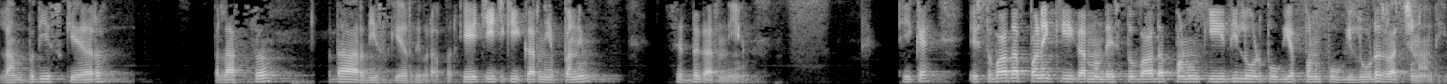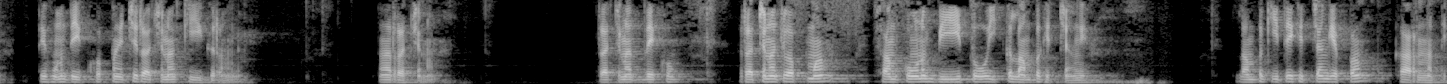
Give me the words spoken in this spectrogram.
ਲੰਬ ਦੀ ਸਕੁਅਰ ਪਲੱਸ ਆਧਾਰ ਦੀ ਸਕੁਅਰ ਦੇ ਬਰਾਬਰ। ਇਹ ਚੀਜ਼ ਕੀ ਕਰਨੀ ਆਪਾਂ ਨੇ? ਸਿੱਧ ਕਰਨੀ ਹੈ। ਠੀਕ ਹੈ? ਇਸ ਤੋਂ ਬਾਅਦ ਆਪਾਂ ਨੇ ਕੀ ਕਰਨਾ ਹੁੰਦਾ? ਇਸ ਤੋਂ ਬਾਅਦ ਆਪਾਂ ਨੂੰ ਕੀ ਦੀ ਲੋੜ ਪਊਗੀ? ਆਪਾਂ ਨੂੰ ਪਊਗੀ ਲੋੜ ਰਚਨਾ ਦੀ। ਤੇ ਹੁਣ ਦੇਖੋ ਆਪਾਂ ਇਹ 'ਚ ਰਚਨਾ ਕੀ ਕਰਾਂਗੇ। ਤਾਂ ਰਚਨਾ। ਰਚਨਾ ਦੇਖੋ, ਰਚਨਾ ਚੋਂ ਆਪਾਂ ਸਮਕੋਣ B ਤੋਂ ਇੱਕ ਲੰਬ ਖਿੱਚਾਂਗੇ। ਲੰਬ ਕੀਤੇ ਖਿੱਚਾਂਗੇ ਆਪਾਂ ਕਰਨ ਤੇ।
